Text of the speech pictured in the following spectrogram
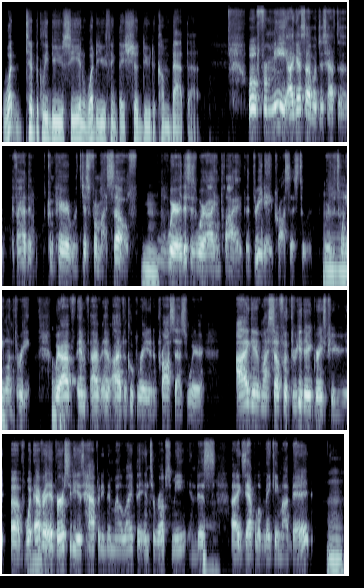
what typically do you see, and what do you think they should do to combat that? Well, for me, I guess I would just have to, if I had to compare it with just for myself, mm. where this is where I imply the three day process to it, where mm. the 21 3, okay. where I've, I've, I've incorporated a process where I give myself a three day grace period of whatever mm. adversity is happening in my life that interrupts me in this uh, example of making my bed. Mm.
